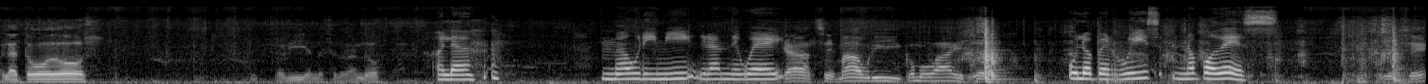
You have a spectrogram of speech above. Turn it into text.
Hola a todos. Oli, anda saludando. Hola. Mauri Mi, grande güey. ¿Qué haces, Mauri? ¿Cómo va eso? Ulope Ruiz, no podés. Fíjense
